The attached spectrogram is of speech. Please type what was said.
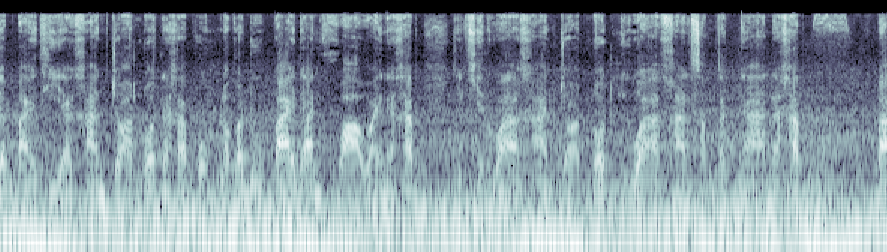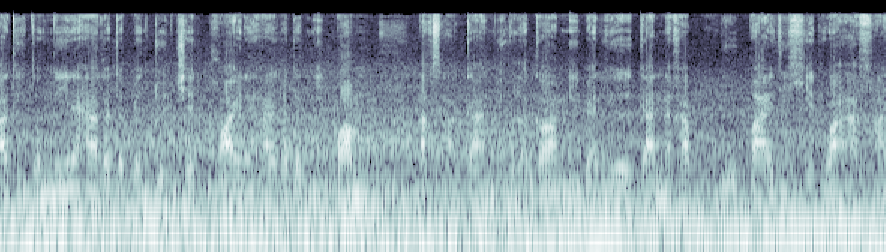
จะไปที่อาคารจอดรถนะครับ ผมเราก็ดูป้ายด้านขวาไว้นะครับ จะเขียนว่าอาคารจอดรถหรือว่าอาคารสำนักงานนะครับ มาถึงตรงนี้นะฮะก็จะเป็นจุด checkpoint นะฮะก็จะมีป้อมรักษาการอยู่แล้วก็มี barrier กั้นนะครับ ดูป้ายที่เขียนว่าอาคาร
